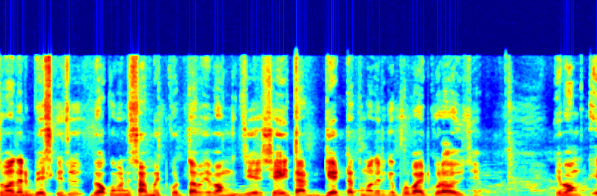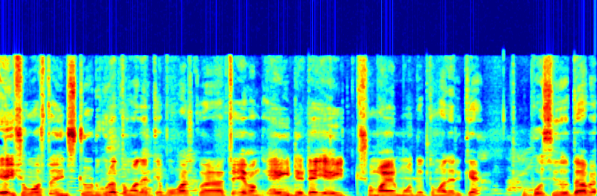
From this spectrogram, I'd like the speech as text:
তোমাদের বেশ কিছু ডকুমেন্ট সাবমিট করতে হবে এবং যে, সেই তার ডেটটা তোমাদেরকে প্রোভাইড করা হয়েছে। এবং এই সমস্ত ইনস্টিটিউটগুলো তোমাদেরকে প্রোভাইড করা হচ্ছে এবং এই ডেটে এই সময়ের মধ্যে তোমাদেরকে উপস্থিত হতে হবে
